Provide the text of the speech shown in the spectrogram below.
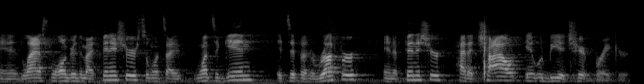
and it lasts longer than my finisher. So once, I, once again, it's if a rougher and a finisher had a child, it would be a chip breaker.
